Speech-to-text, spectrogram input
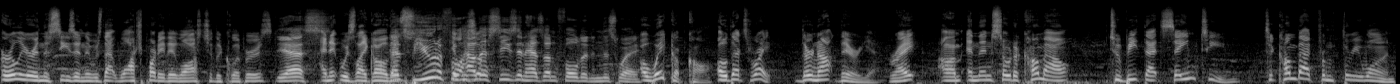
earlier in the season there was that watch party they lost to the Clippers. Yes. And it was like, oh, that's That's beautiful how a- this season has unfolded in this way. a wake up call. Oh, that's right. They're not there yet, right? Um, and then so to come out to beat that same team, to come back from 3 1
